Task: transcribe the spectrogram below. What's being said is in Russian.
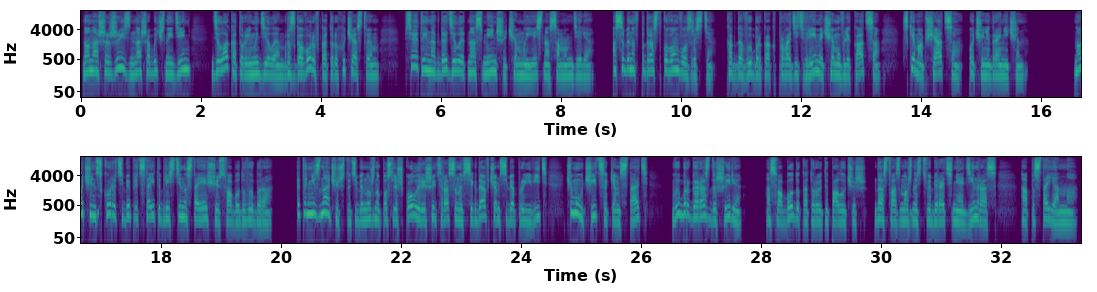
Но наша жизнь, наш обычный день, дела, которые мы делаем, разговоры, в которых участвуем, все это иногда делает нас меньше, чем мы есть на самом деле. Особенно в подростковом возрасте, когда выбор, как проводить время, чем увлекаться, с кем общаться, очень ограничен. Но очень скоро тебе предстоит обрести настоящую свободу выбора. Это не значит, что тебе нужно после школы решить раз и навсегда, в чем себя проявить, чему учиться, кем стать. Выбор гораздо шире, а свободу, которую ты получишь, даст возможность выбирать не один раз, а постоянно.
